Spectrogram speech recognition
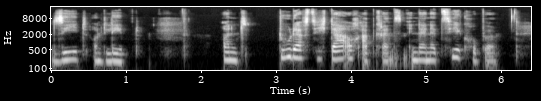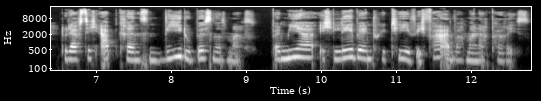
sieht und lebt. Und du darfst dich da auch abgrenzen in deiner Zielgruppe. Du darfst dich abgrenzen, wie du Business machst. Bei mir, ich lebe intuitiv. Ich fahre einfach mal nach Paris.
